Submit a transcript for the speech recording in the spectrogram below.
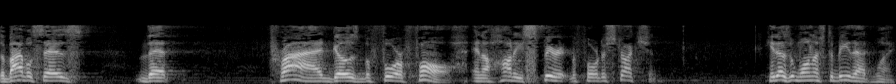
The Bible says that Pride goes before a fall, and a haughty spirit before destruction. He doesn't want us to be that way.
